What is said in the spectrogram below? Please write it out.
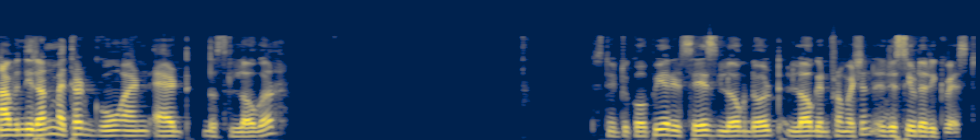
now in the run method, go and add this logger. Just need to copy here. It says log dot log information received a request.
